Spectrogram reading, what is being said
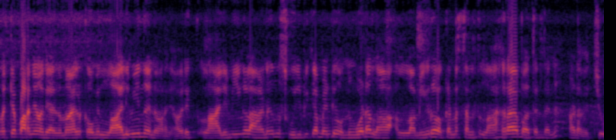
മറ്റേ പറഞ്ഞാൽ മതിയായിരുന്നു. മാൽ കൗമിൽ ലാലിമീൻ എന്ന് തന്നെ പറഞ്ഞു. അവർ ലാലിമീങ്ങളാണ് എന്ന് സൂചിപ്പിക്കാൻ വേണ്ടി ഒന്നും കൂടെ ലമീർ വെക്കേണ്ട സ്ഥലത്ത് ലാഹിറായ പദത്തിൽ തന്നെ അവിടെ വെച്ചു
